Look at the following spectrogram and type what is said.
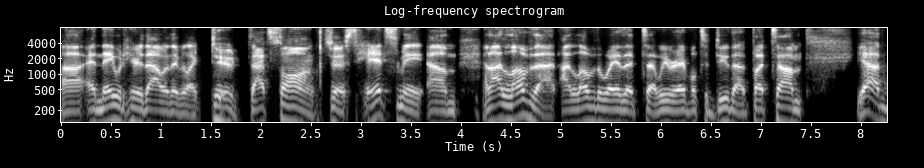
uh, and they would hear that one they'd be like dude that song just hits me. Um and i love that. I love the way that uh, we were able to do that. But um yeah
